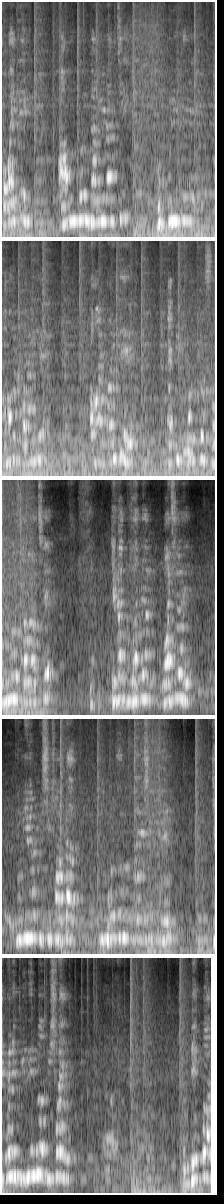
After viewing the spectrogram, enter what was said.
সবাইকেই আমন্ত্রণ জানিয়ে রাখছি, ধূপগুড়িতে, আমার বাড়িতে আমার বাড়িতে একটি ছোট্ট সংগ্রহশালা আছে, যেটা দু হাজার নয় সালে জুনিয়র কৃষি সরকার উদ্বোধন করে এসেছিলেন, যেখানে বিভিন্ন বিষয়ে দেখবার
